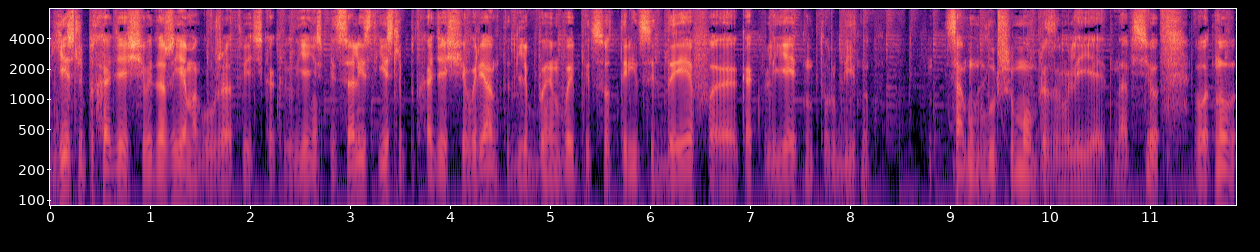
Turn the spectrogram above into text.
Если подходящие, даже я могу уже ответить, как я не специалист, есть ли подходящие варианты для BMW 530 DF, как влияет на турбину? Самым лучшим образом влияет на все. Вот, ну,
